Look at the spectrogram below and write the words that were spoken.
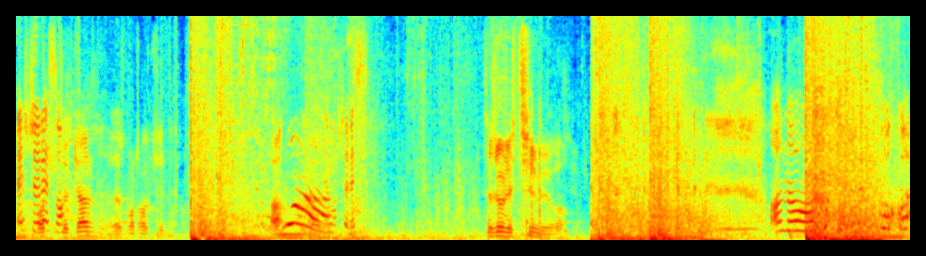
Eh, je te laisse, hein. te calmes, laisse-moi tranquille. C'est bon, je te laisse. C'est joli tu mais bon. Oh non Pourquoi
